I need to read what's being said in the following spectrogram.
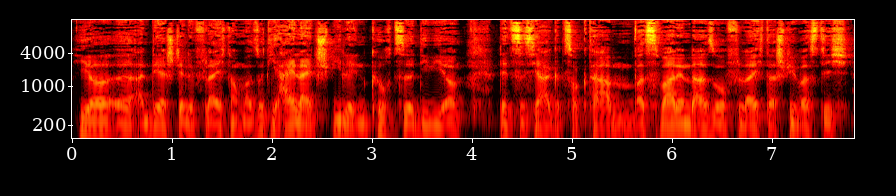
hier äh, an der Stelle vielleicht nochmal so die Highlight-Spiele in Kürze, die wir letztes Jahr gezockt haben. Was war denn da so vielleicht das Spiel, was dich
